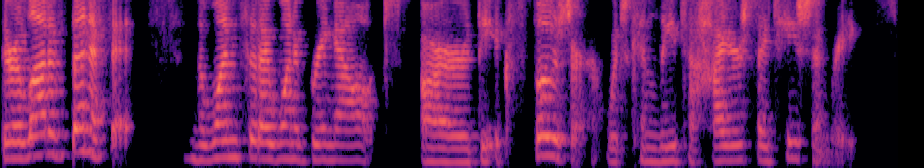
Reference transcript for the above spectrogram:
There are a lot of benefits. The ones that I want to bring out are the exposure, which can lead to higher citation rates.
